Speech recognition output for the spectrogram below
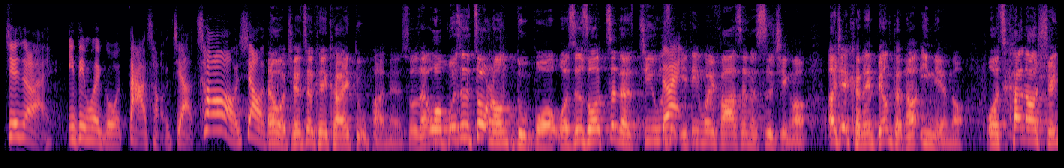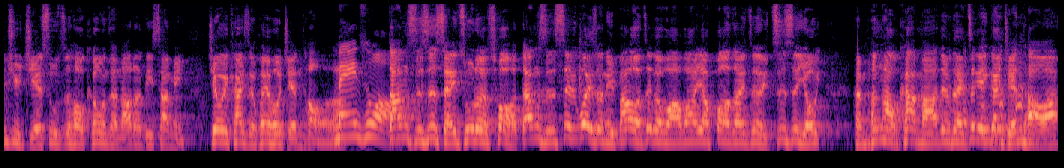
接下来一定会给我大吵架，超好笑的。哎，我觉得这可以开赌盘呢。说实在，我不是纵容赌博，我是说这个几乎是一定会发生的事情哦，而且可能不用等到一年哦。我看到选举结束之后，柯文哲拿到第三名，就会开始会后检讨了。没错，当时是谁出了错？当时是为什么你把我这个娃娃要抱在这里，姿势有很很好看吗？对不对？这个应该检讨啊。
